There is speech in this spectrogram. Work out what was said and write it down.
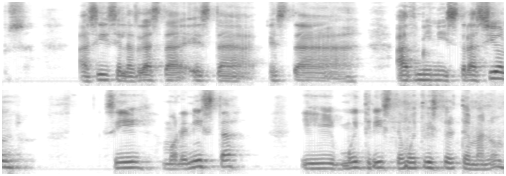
pues así se las gasta esta, esta administración, ¿sí? Morenista, y muy triste, muy triste el tema, ¿no?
